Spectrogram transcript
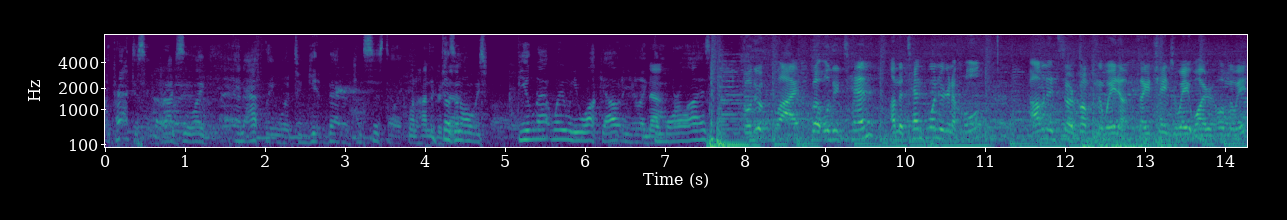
I'm practicing, I'm practicing like an athlete would to get better consistently. 100%. It doesn't always feel that way when you walk out and you're like No. demoralized. So we'll do a fly, but we'll do 10. On the 10th one, you're gonna hold. I'm gonna start bumping the weight up. So I can change the weight while you're holding the weight.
